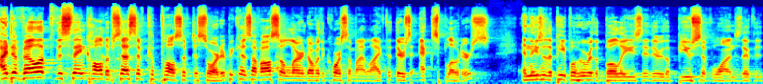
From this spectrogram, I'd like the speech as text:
I developed this thing called obsessive compulsive disorder because I've also learned over the course of my life that there's exploders. And these are the people who are the bullies, they're the abusive ones, they're the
